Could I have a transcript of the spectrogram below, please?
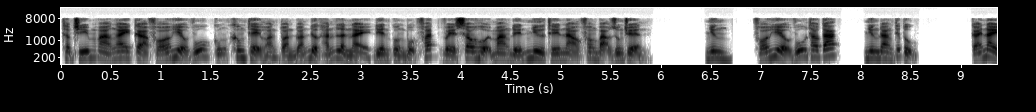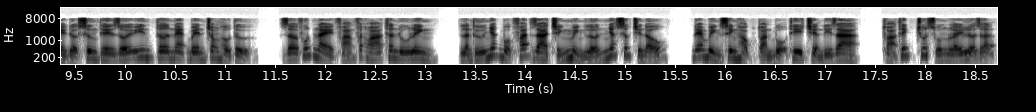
Thậm chí mà ngay cả phó hiểu vũ cũng không thể hoàn toàn đoán được hắn lần này điên cuồng bộc phát về sau hội mang đến như thế nào phong bạo dung chuyển. Nhưng, phó hiểu vũ thao tác, nhưng đang tiếp tục. Cái này được xưng thế giới internet bên trong hầu tử, giờ phút này phảng phất hóa thân đu linh lần thứ nhất buộc phát ra chính mình lớn nhất sức chiến đấu, đem bình sinh học toàn bộ thi triển đi ra, thỏa thích chút xuống lấy lửa giận.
